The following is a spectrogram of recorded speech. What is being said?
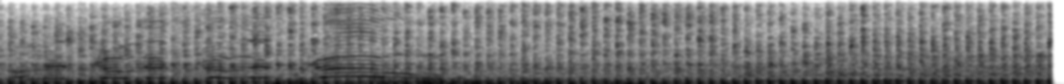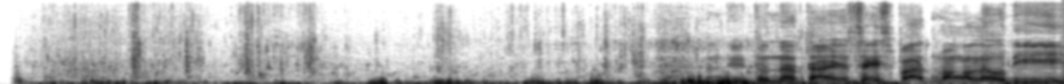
So let's go, let's go, let's go! Nandito na tayo sa spot mga Lodi.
